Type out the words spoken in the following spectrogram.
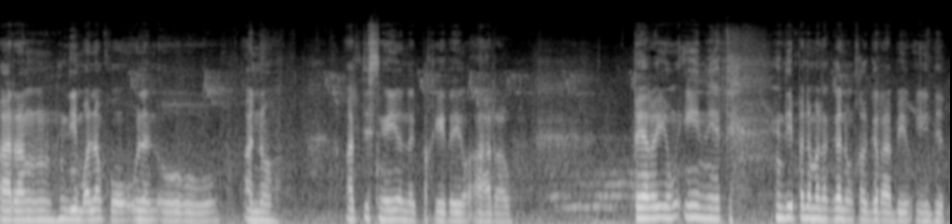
Parang hindi mo alam kung ulan o ano. At least ngayon nagpakita yung araw. Pero yung init, hindi pa naman ganun kagrabe yung init.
